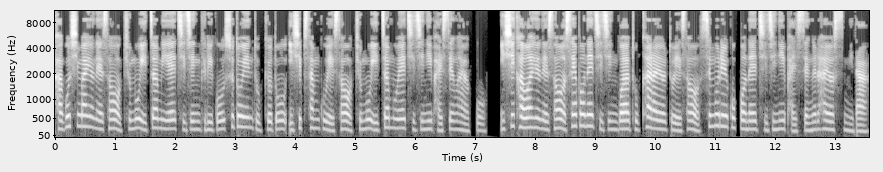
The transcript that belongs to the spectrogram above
가고시마현에서 규모 2.2의 지진 그리고 수도인 도쿄도 23구에서 규모 2.5의 지진이 발생하였고 이시가와현에서 3번의 지진과 도카라열도에서 27번의 지진이 발생을 하였습니다.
